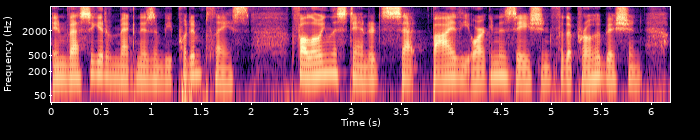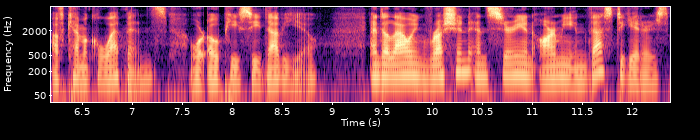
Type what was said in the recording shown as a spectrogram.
investigative mechanism be put in place following the standards set by the Organization for the Prohibition of Chemical Weapons, or OPCW, and allowing Russian and Syrian army investigators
